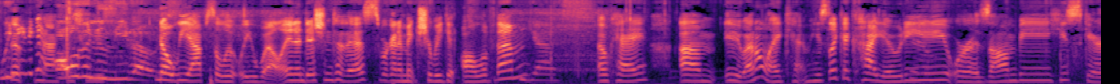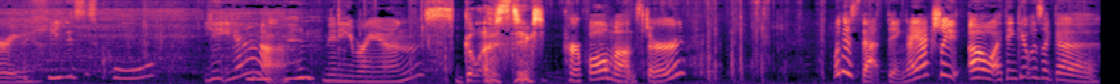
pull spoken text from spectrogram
We The need to get all the new. NeeDohs. No, we absolutely will. In addition to this, we're gonna make sure we get all of them. Yes. Okay. Um, ew, I don't like him. He's like a coyote or a zombie. He's scary. See, this is cool. Y- yeah. Mini brands. Glow sticks. Purple monster. What is that thing? I actually, oh, I think it was like a,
